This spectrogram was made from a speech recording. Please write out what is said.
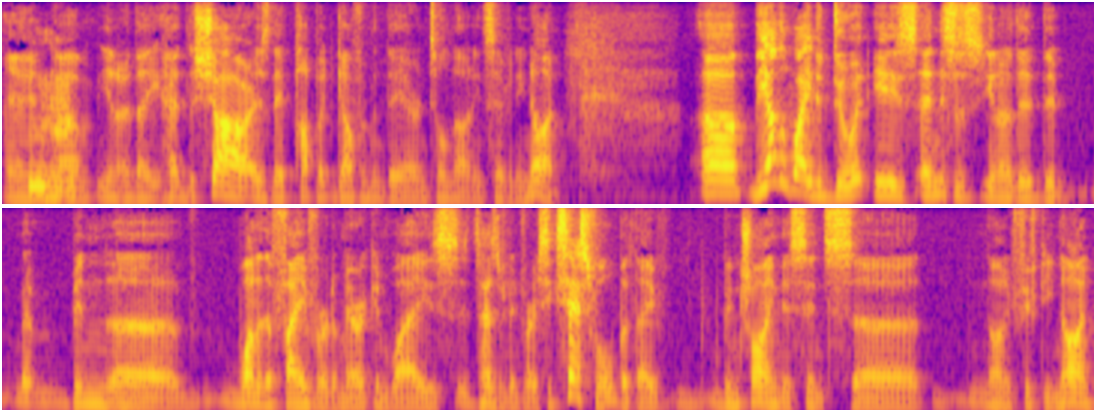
And um, you know they had the Shah as their puppet government there until 1979. Um, the other way to do it is, and this is you know the the been uh, one of the favourite American ways. It hasn't been very successful, but they've been trying this since uh, 1959.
